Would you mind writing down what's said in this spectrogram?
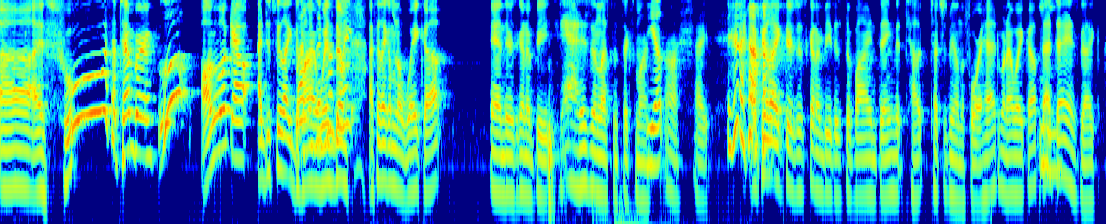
Uh, I, ooh, September. Ooh, on the lookout. I just feel like divine wisdom. I feel like I'm gonna wake up and there's gonna be yeah, it is in less than six months. Yep. Oh shite. I feel like there's just gonna be this divine thing that t- touches me on the forehead when I wake up Mm-hmm. that day, and it's be like.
